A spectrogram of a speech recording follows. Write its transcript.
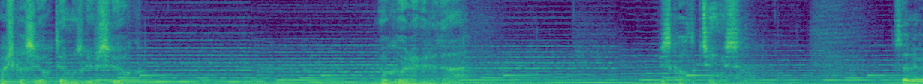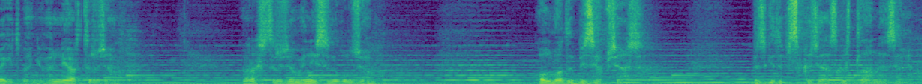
Başkası yok, Temmuz gibisi yok. Yok öyle biri daha. Biz kaldık Cengiz. Sen eve git ben güvenliği artıracağım. Araştıracağım, en iyisini bulacağım. Olmadı biz yapacağız. Biz gidip sıkacağız, gırtlağını ezelim.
